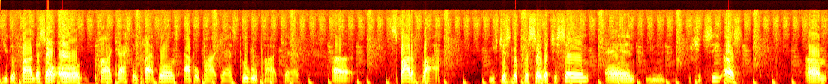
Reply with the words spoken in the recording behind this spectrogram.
You can find us on all podcasting platforms Apple Podcasts, Google Podcasts, uh, Spotify. You can just look for So What You're Saying, and you, you should see us. Um,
